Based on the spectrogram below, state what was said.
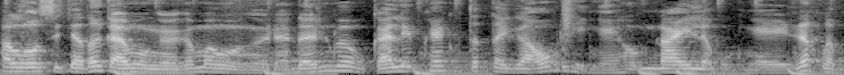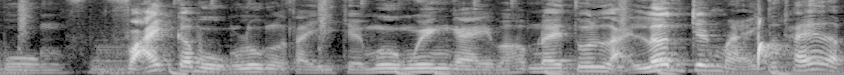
Hello xin chào tất cả mọi người, cảm ơn mọi người đã đến với một cái clip khác của Tích Tay Gấu. Thì ngày hôm nay là một ngày rất là buồn, vãi cả buồn luôn là tại vì trời mưa nguyên ngày Và hôm nay tôi lại lên trên mạng tôi thấy là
